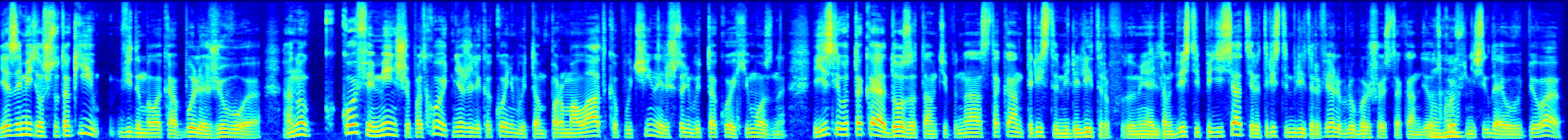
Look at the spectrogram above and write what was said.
Я заметил, что такие виды молока более живое. Оно к кофе меньше подходит, нежели какой-нибудь там пармалат, капучино или что-нибудь такое химозное. И если вот такая доза там, типа, на стакан 300 миллилитров вот у меня, или там 250-300 миллилитров, я люблю большой стакан делать Мгм. кофе, не всегда его выпиваю.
